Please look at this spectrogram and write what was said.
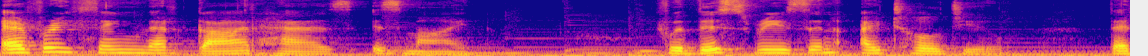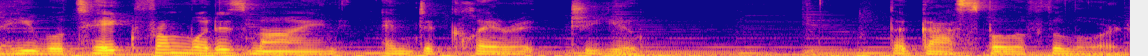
Everything that God has is mine. For this reason I told you that he will take from what is mine and declare it to you. The Gospel of the Lord.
